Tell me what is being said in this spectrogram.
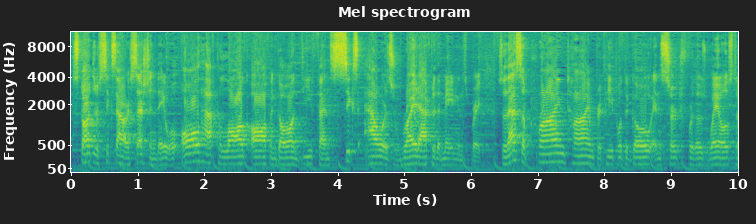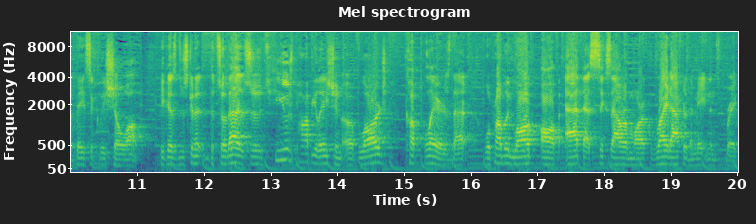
start their six hour session, they will all have to log off and go on defense six hours right after the maintenance break. So that's a prime time for people to go and search for those whales to basically show up because there's gonna so that's a huge population of large cup players that will probably log off at that six hour mark right after the maintenance break.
